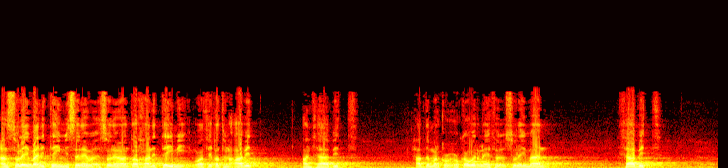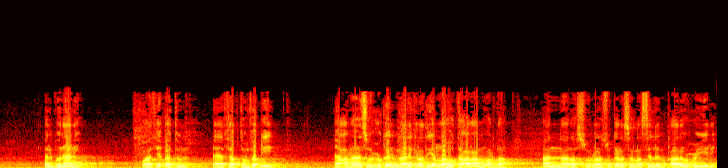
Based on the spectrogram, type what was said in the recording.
can sulaymaan الtaymi sulayman طalkhan الtaymi wa iqatu caabid can haabit hadda marka wuxuu ka warinaya sulaymaan haabit albunani wa iqatu habt faqih can anas wuxuu ka malik radi allahu tacala canhu arda ana rasul rasulka al sal slm qaala wuxuu yidhi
